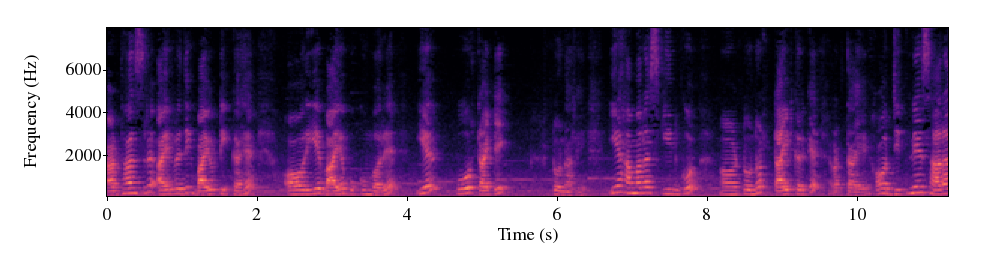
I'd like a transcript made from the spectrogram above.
एडवांस्ड आयुर्वेदिक बायोटिक का है और ये बायो कुकुम्बर है। ये पोर टाइटिक टोनर है। ये हमारा स्किन को टोनर टाइट करके रखता है और जितने सारा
